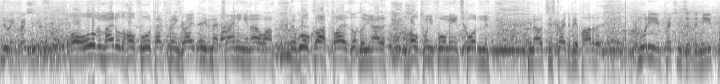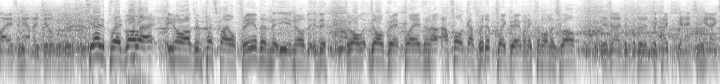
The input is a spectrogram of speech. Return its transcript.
Who impressed you? Oh, all of them, mate. All the whole forward pack's been great. Even that training, you know. Um, they're world class players. You know, the, the whole 24 man squad, and you know, it's just great to be a part of it. And what are your impressions of the new players and how they gelled with the rest of the Yeah, they played well. Uh, you know, I was impressed by all three of them. You know, they, are all they're all great players, and I, I thought Gaz Widdop played great when he came on as well. Uh, the, the, the, coach is going to have some headaches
